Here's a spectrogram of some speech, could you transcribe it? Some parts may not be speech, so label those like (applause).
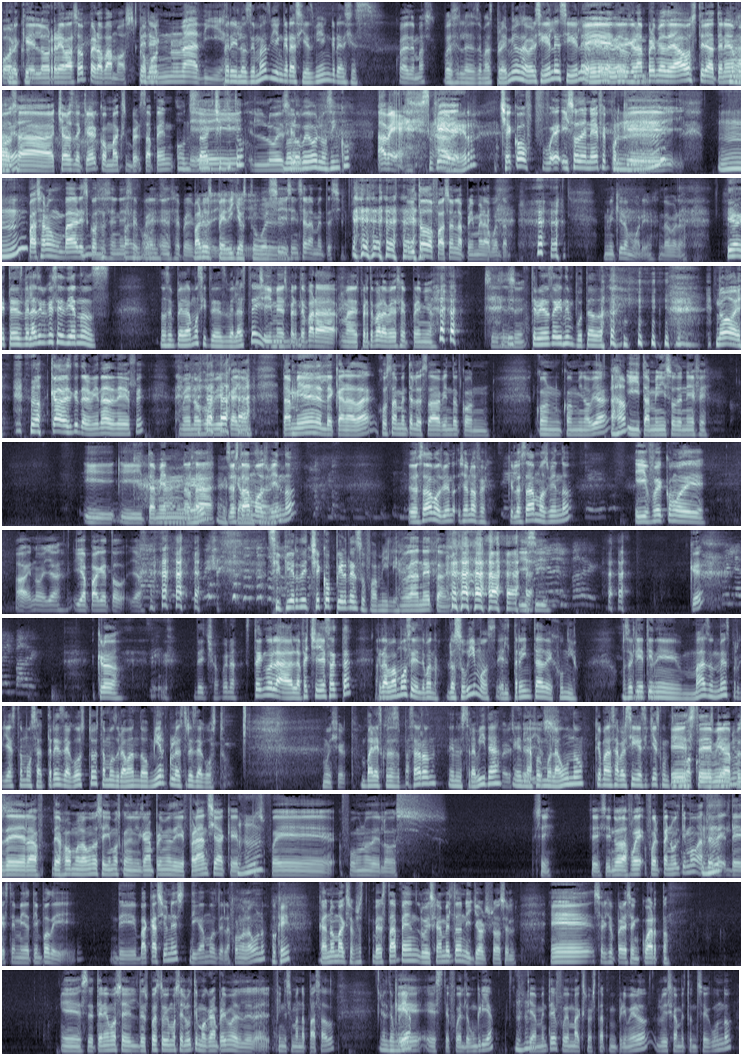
Porque lo rebasó, pero vamos, Pero- como nadie. Pero y los demás, bien, gracias, bien, gracias. ¿Cuáles demás? Pues los demás premios, a ver, síguele, síguele. Eh, a en ver. el Gran Premio de Austria tenemos a, Charles Leclerc con Max Verstappen. ¿Dónde está el y chiquito? ¿No lo veo en los cinco? A ver, es que A ver. Checo fue- hizo DNF porque Mm. Pasaron varias cosas en ese, pre- en ese premio. varios y- pedillos tuvo el- Sí, sinceramente sí. (laughs) y todo pasó en la primera vuelta. Me quiero morir, la verdad. Y te desvelaste, creo que ese día nos, nos empedamos y te desvelaste. Y, Sí, me desperté para, me desperté para ver ese premio. Sí, sí, (laughs) sí. terminaste bien imputado. (laughs) No, eh, no, cada vez que termina DNF me enojo bien cañón. También el de Canadá, justamente lo estaba viendo con, con, con mi novia Ajá. y también hizo DNF. Y, y también, A o sea, es lo estábamos viendo. Lo estábamos viendo, ¿sí o no, Fer? Que lo estábamos viendo y fue como de... Ay, no, ya. Y apagué todo, ya. (laughs) si pierde Checo, pierde su familia. La neta. ¿eh? (laughs) Y Fue sí. el día del padre. ¿Qué? Fue el día del padre. Creo. De hecho, bueno, tengo la, la fecha ya exacta. Grabamos el, bueno, lo subimos el 30 de junio. O sea que ya 30. tiene más de un mes porque ya estamos a 3 de agosto. Estamos grabando miércoles 3 de agosto. Muy cierto. Varias cosas pasaron en nuestra vida, Varios en la. Fórmula 1. ¿Qué más? A ver, sigue si quieres continuar con Este, los mira, premios. pues de la de Fórmula 1 seguimos con el Gran Premio de Francia, que Ujú. pues fue fue uno de los Sí. Sí, sin duda fue fue el penúltimo antes Ujú. de, de este medio tiempo de de vacaciones, digamos, de la Fórmula 1. Ok. Ganó Max Verstappen, Lewis Hamilton y George Russell. Eh, Sergio Pérez en cuarto. Este, tenemos el después tuvimos el último Gran Premio del, del fin de semana pasado, El de Hungría. que este fue el de Hungría. Ujú. Efectivamente, fue Max Verstappen primero, Lewis Hamilton segundo.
